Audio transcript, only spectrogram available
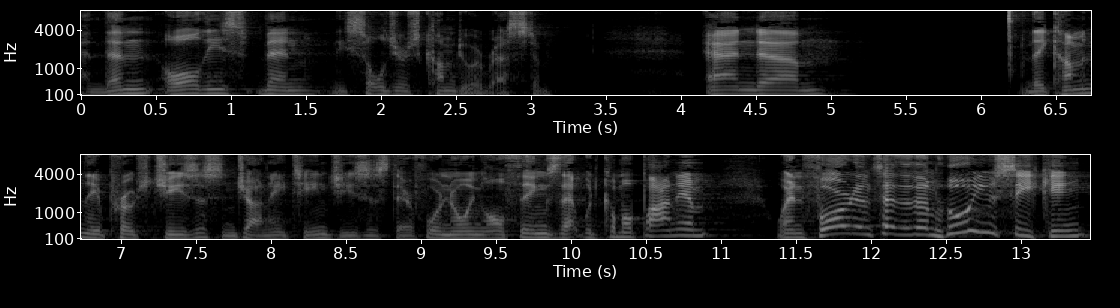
and then all these men, these soldiers, come to arrest him, and. Um, they come and they approach Jesus in John 18. Jesus, therefore, knowing all things that would come upon him, went forward and said to them, Who are you seeking?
